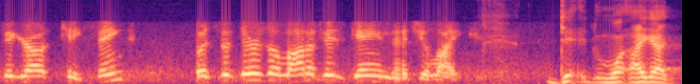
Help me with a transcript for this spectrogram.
figure out can he think. But there's a lot of his game that you like. I got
